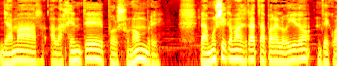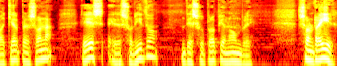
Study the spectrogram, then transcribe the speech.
Llamar a la gente por su nombre. La música más grata para el oído de cualquier persona es el sonido de su propio nombre. Sonreír.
